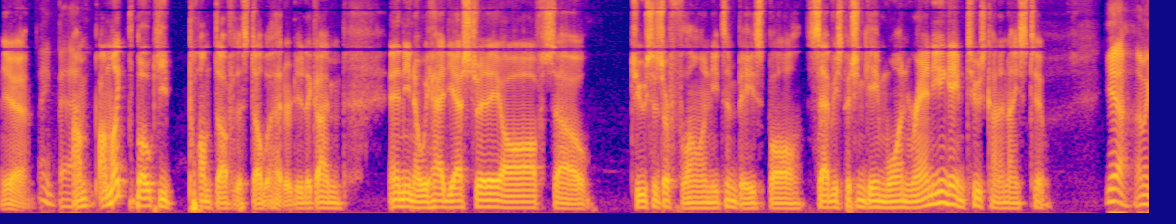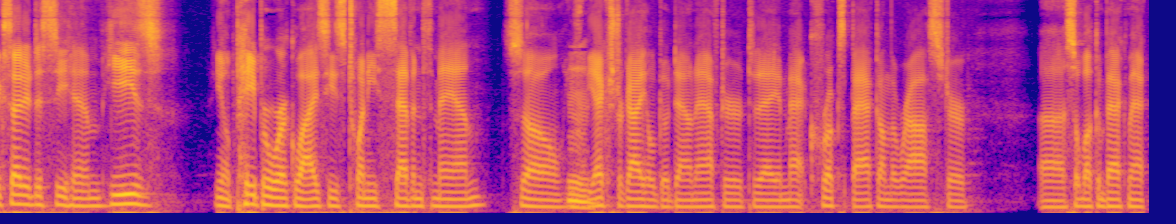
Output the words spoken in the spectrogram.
Yeah, ain't bad. I'm I'm like low key pumped up for this doubleheader, dude. Like I'm, and you know we had yesterday off, so juices are flowing. Need some baseball. Sevy's pitching game one. Randy in game two is kind of nice too. Yeah, I'm excited to see him. He's, you know, paperwork wise, he's 27th man. So he's Hmm. the extra guy he'll go down after today. And Matt Krook's back on the roster. Uh, so welcome back, Matt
